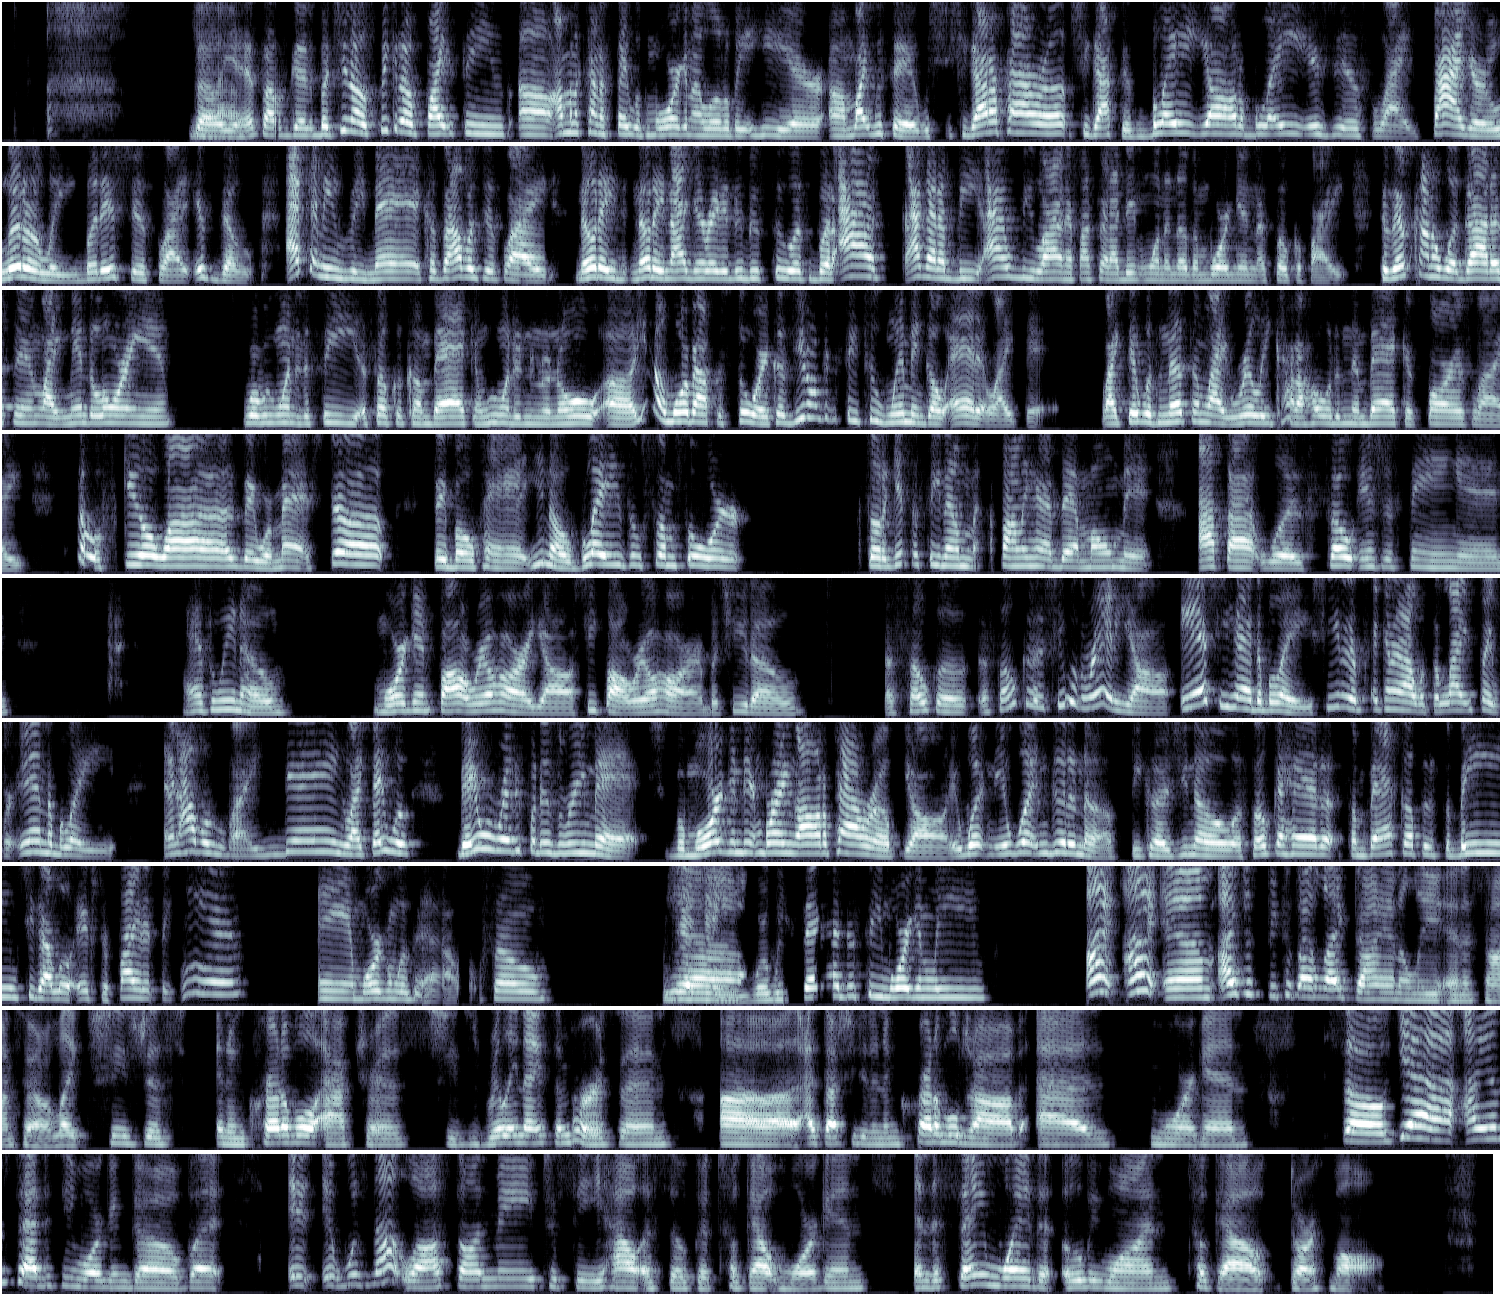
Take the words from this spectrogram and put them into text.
So yeah. yeah. it sounds good. But you know, speaking of fight scenes, um, I'm gonna kind of stay with Morgan a little bit here. Um, like we said, she, she, got her power up. She got this blade, y'all. The blade is just like fire, literally. But it's just like it's dope. I can't even be mad because I was just like, no, they no, they not getting ready to do this to us. But I I gotta be, I would be lying if I said I didn't want another Morgan Ahsoka fight because that's kind of what got us in like Mandalorian where we wanted to see Ahsoka come back and we wanted to know, uh, you know, more about the story because you don't get to see two women go at it like that. Like there was nothing like really kind of holding them back as far as like, you know, skill wise. They were matched up. They both had, you know, blades of some sort. So to get to see them finally have that moment, I thought was so interesting. And as we know, Morgan fought real hard, y'all. She fought real hard, but you know, Ahsoka, Ahsoka, she was ready, y'all. And she had the blade. She ended up taking her out with the lightsaber and the blade. And I was like, dang, like they were they were ready for this rematch, but Morgan didn't bring all the power up, y'all. It wasn't it wasn't good enough because you know Ahsoka had uh, some backup in Sabine. She got a little extra fight at the end, and Morgan was out. So, yeah, were we sad to see Morgan leave? I I am. I just because I like Diana Lee Inosanto. Like she's just an incredible actress. She's really nice in person. Uh, I thought she did an incredible job as Morgan. So yeah, I am sad to see Morgan go, but it, it was not lost on me to see how Ahsoka took out Morgan in the same way that Obi-Wan took out Darth Maul.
